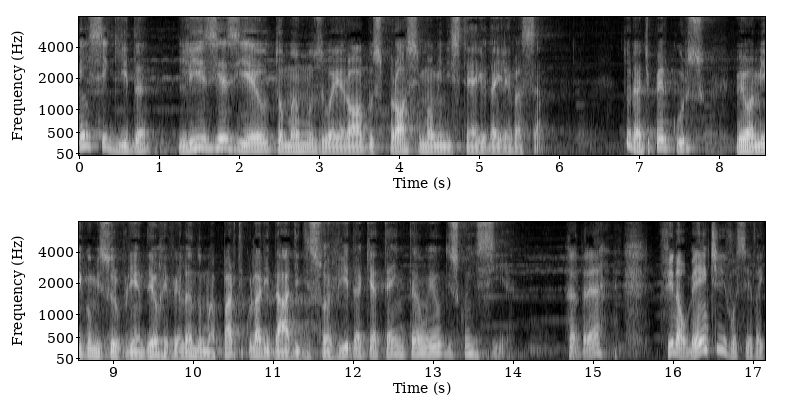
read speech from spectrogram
Em seguida, Lísias e eu tomamos o aeróbus próximo ao Ministério da Elevação. Durante o percurso, meu amigo me surpreendeu revelando uma particularidade de sua vida que até então eu desconhecia. André, finalmente você vai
